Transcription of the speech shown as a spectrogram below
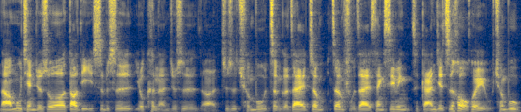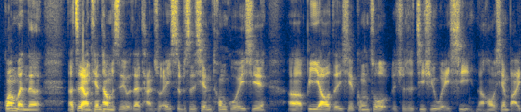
那目前就是说，到底是不是有可能，就是呃，就是全部整个在政政府在 Thanksgiving 感恩节之后会全部关门呢？那这两天他们是有在谈说，诶，是不是先通过一些呃必要的一些工作，就是继续维系，然后先把一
